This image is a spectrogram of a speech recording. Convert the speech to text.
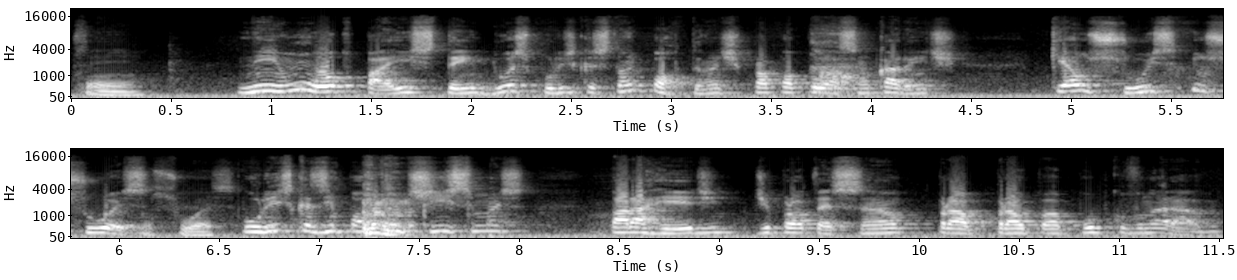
Sim. Nenhum outro país tem duas políticas tão importantes para a população carente, que é o SUS e o SUAS. O SUAS. Políticas importantíssimas para a rede de proteção para, para o público vulnerável.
